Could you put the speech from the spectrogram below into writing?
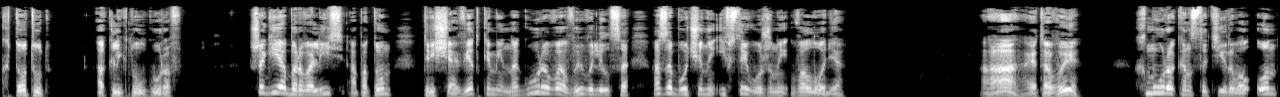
«Кто тут?» — окликнул Гуров. Шаги оборвались, а потом, треща ветками, на Гурова вывалился озабоченный и встревоженный Володя. «А, это вы?» — хмуро констатировал он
